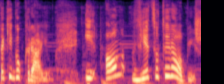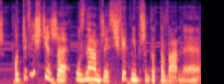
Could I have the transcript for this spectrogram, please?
takiego kraju. I on wie, co ty robisz. Oczywiście, że uznałam, że jest świetnie przygotowany.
